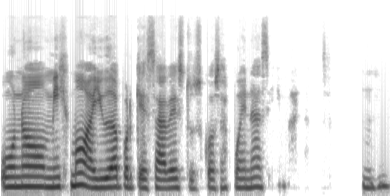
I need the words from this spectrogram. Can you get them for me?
uno mismo ayuda porque sabes tus cosas buenas y malas.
